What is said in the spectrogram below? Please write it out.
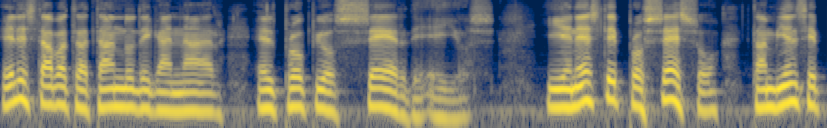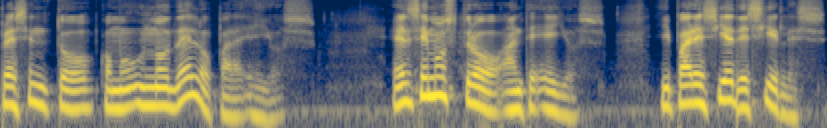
Él estaba tratando de ganar el propio ser de ellos. Y en este proceso también se presentó como un modelo para ellos. Él se mostró ante ellos y parecía decirles,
